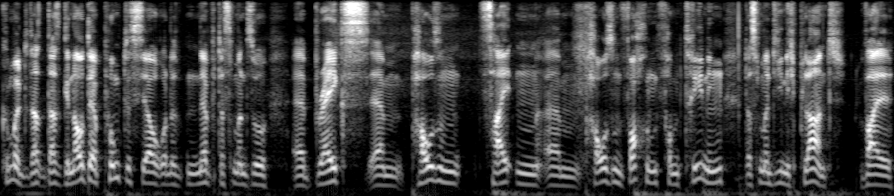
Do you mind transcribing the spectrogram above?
guck mal, das, das genau der Punkt ist ja auch, oder, ne, dass man so äh, Breaks, ähm, Pausenzeiten, ähm, Pausenwochen vom Training, dass man die nicht plant. Weil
